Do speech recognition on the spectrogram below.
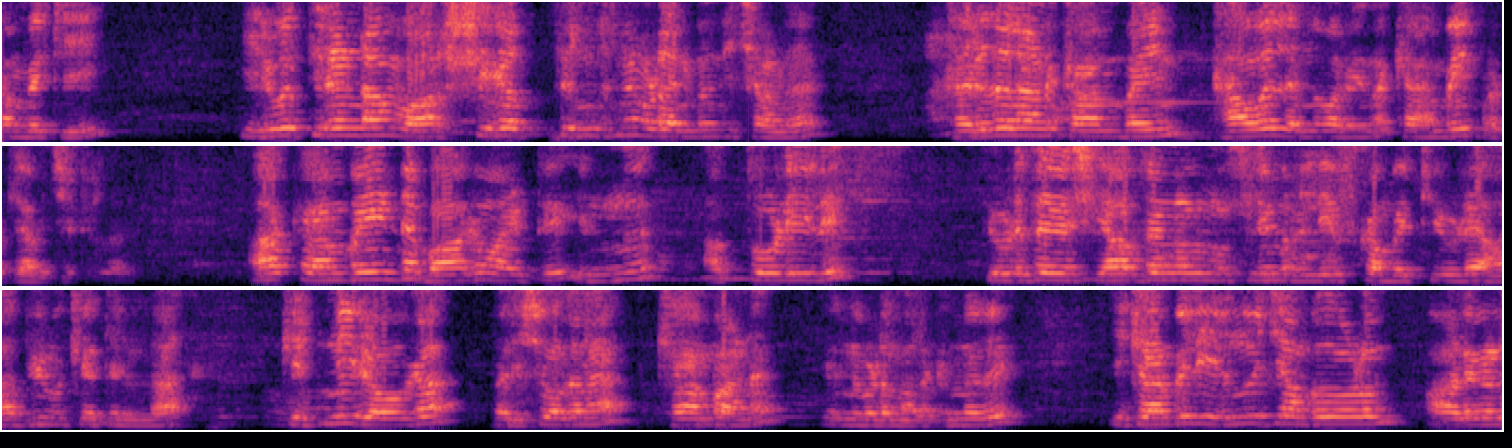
കമ്മിറ്റി ഇരുപത്തിരണ്ടാം വാർഷികത്തിനോടനുബന്ധിച്ചാണ് കരുതലാണ് ക്യാമ്പയിൻ കാവൽ എന്ന് പറയുന്ന ക്യാമ്പയിൻ പ്രഖ്യാപിച്ചിട്ടുള്ളത്. ആ ക്യാമ്പയിന്റെ ഭാഗമായിട്ട് ഇന്ന് അത്തോളിയിൽ ഇവിടുത്തെ ശിയാബ്ദങ്ങൾ മുസ്ലിം റിലീഫ് കമ്മിറ്റിയുടെ ആഭിമുഖ്യത്തിലുള്ള കിഡ്നി രോഗ പരിശോധന ക്യാമ്പാണ് ഇന്നിവിടെ നടക്കുന്നത്. ഈ ക്യാമ്പിൽ ഇരുന്നൂറ്റി അമ്പതോളം ആളുകൾ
